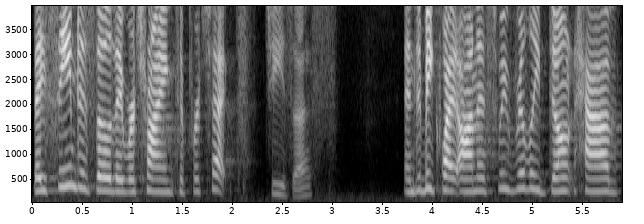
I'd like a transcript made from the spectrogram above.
they seemed as though they were trying to protect Jesus. And to be quite honest, we really don't have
